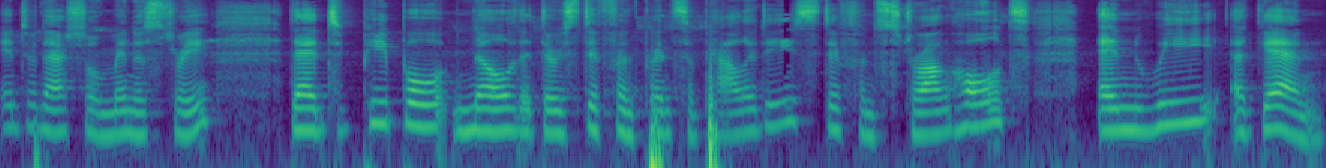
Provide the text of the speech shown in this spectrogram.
international ministry that people know that there's different principalities, different strongholds, and we, again,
